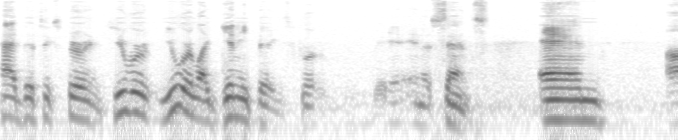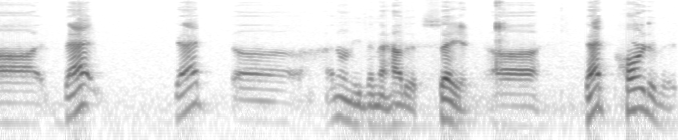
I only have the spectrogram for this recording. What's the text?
had this experience. You were you were like guinea pigs for, in a sense, and uh, that that uh, I don't even know how to say it. Uh, that part of it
